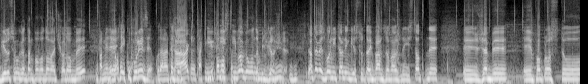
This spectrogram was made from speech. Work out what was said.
wirusy mogą tam powodować choroby. Pamiętajmy Y, o tej kukurydzy, która też tak, jest takim i, pomostem. i, i mogą one być groźne. Natomiast monitoring jest tutaj bardzo ważny, istotny, żeby po prostu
